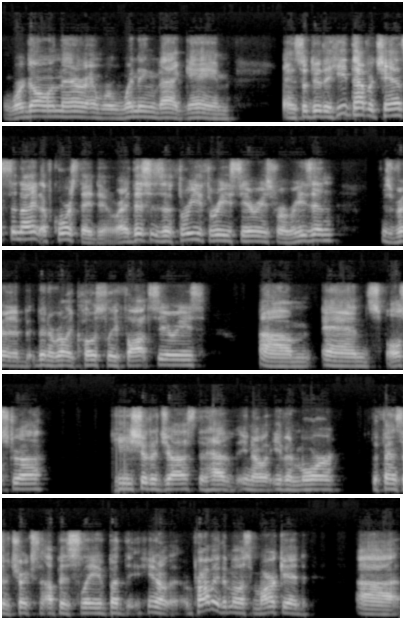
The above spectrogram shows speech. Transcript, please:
We're going there and we're winning that game." And so, do the Heat have a chance tonight? Of course they do, right? This is a three-three series for a reason. It's been a really closely fought series, um, and Spoelstra, he should adjust and have you know even more defensive tricks up his sleeve. But you know, probably the most marked uh,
